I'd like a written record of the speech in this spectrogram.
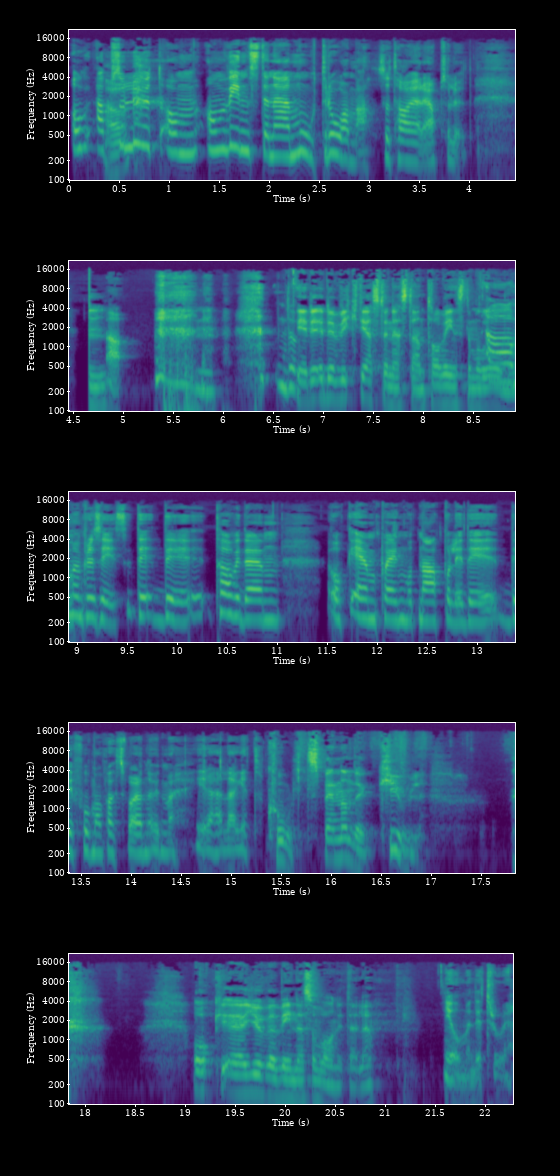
Och absolut, ja. om, om vinsten är mot Roma så tar jag det absolut. Mm. Ja. Mm. Då, är det det viktigaste nästan? Ta vinsten mot Roma? Ja, men precis. Det, det, tar vi den och en poäng mot Napoli, det, det får man faktiskt vara nöjd med i det här läget. Coolt, spännande, kul! och eh, Juve vinner som vanligt eller? Jo, men det tror jag.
